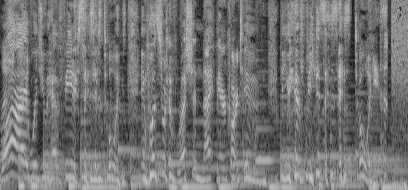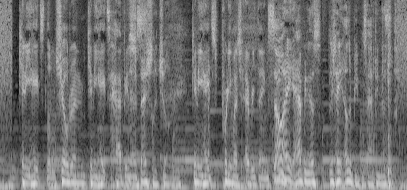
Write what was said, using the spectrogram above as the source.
Why would you have fetuses as toys? In what sort of Russian nightmare cartoon do you have fetuses as toys? Kenny hates little children. Kenny hates happiness. Especially children. Kenny hates pretty much everything. So I don't hate happiness. I just hate other people's happiness.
